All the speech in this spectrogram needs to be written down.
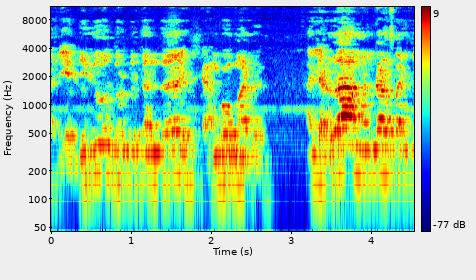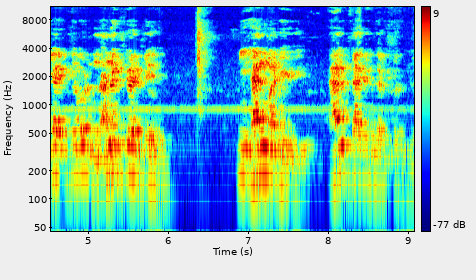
ಅದು ಎಲ್ಲಿದೂ ದುಡ್ಡು ತಂದು ಹೆಂಗೋ ಮಾಡಿದೆ ಎಲ್ಲ ಮಂಡಳ ಪಂಚಾಯತಿಯವರು ನನಗೆ ಕೇಳ್ತೀವಿ ನೀ ಹೆಂಗೆ ಮಾಡಿರಿ ಹೆಂಗೆ ತಾಳಿ ಕಟ್ಸೋದು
